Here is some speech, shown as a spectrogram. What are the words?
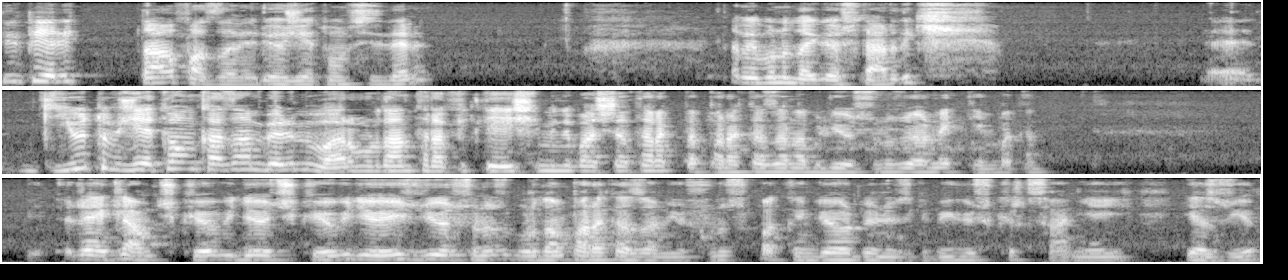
VIP üyelik daha fazla veriyor jeton sizlere. Tabii bunu da gösterdik. Ee, YouTube jeton kazan bölümü var. Buradan trafik değişimini başlatarak da para kazanabiliyorsunuz. Örnek diyeyim bakın. Reklam çıkıyor, video çıkıyor. Videoyu izliyorsunuz. Buradan para kazanıyorsunuz. Bakın gördüğünüz gibi 140 saniye yazıyor.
